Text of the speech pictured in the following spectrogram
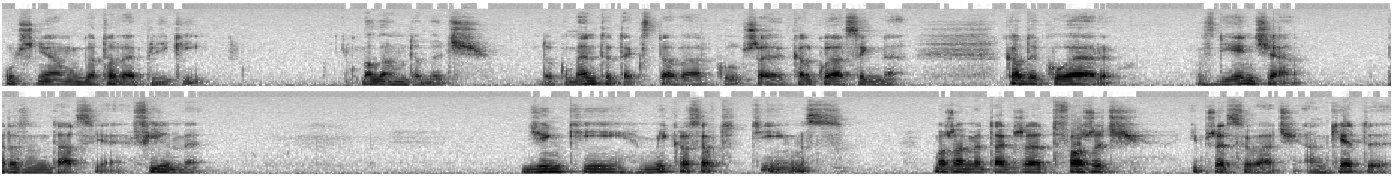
uczniom gotowe pliki. Mogą to być dokumenty tekstowe, arkusze kalkulacyjne, kody QR, zdjęcia, prezentacje, filmy. Dzięki Microsoft Teams możemy także tworzyć i przesyłać ankiety,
